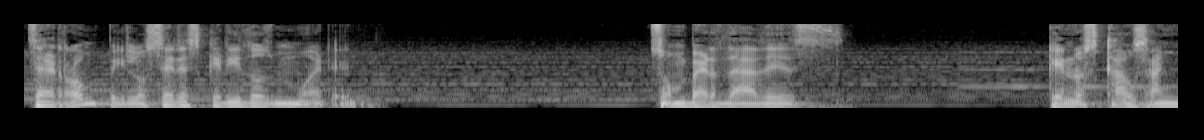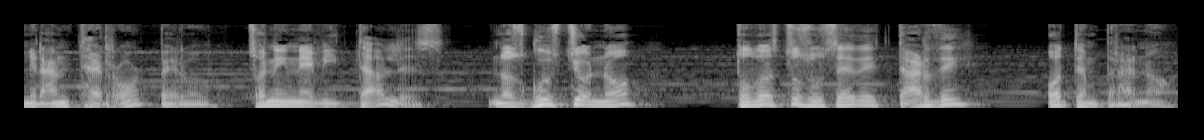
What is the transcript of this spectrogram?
se rompe y los seres queridos mueren. Son verdades que nos causan gran terror, pero son inevitables. Nos guste o no, todo esto sucede tarde o temprano.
